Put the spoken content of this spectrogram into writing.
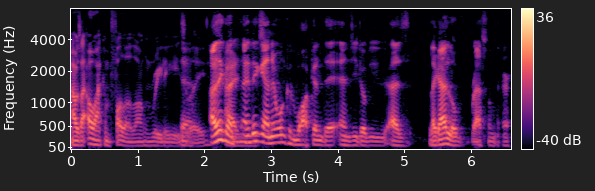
I was like, oh, I can follow along really Yeah. easily. I think I, I think anyone could walk into NGW as like I love wrestling there,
